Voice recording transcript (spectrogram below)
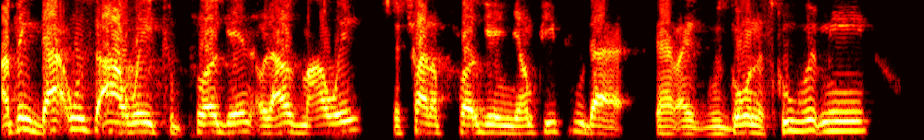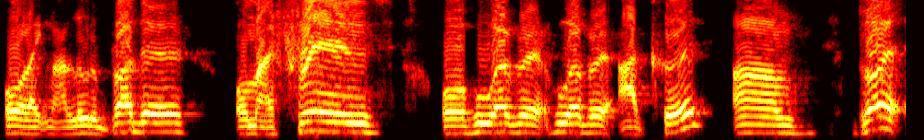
I think that was our way to plug in, or that was my way to try to plug in young people that that like was going to school with me, or like my little brother, or my friends, or whoever whoever I could. Um, but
